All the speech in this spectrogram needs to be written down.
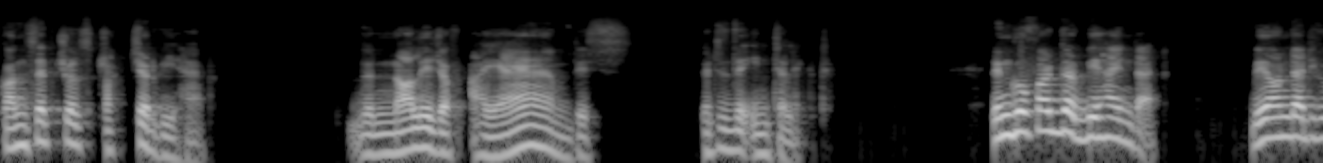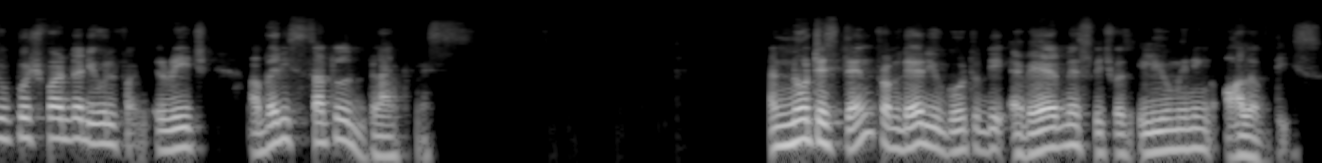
conceptual structure we have, the knowledge of I am this, that is the intellect. Then go further behind that. Beyond that, if you push further, you will reach a very subtle blankness. And notice then from there you go to the awareness which was illumining all of these.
